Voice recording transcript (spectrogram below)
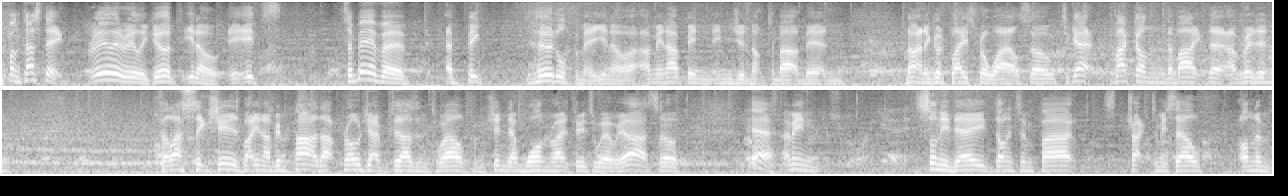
fantastic. Really, really good. You know, it's it's a bit of a, a big hurdle for me. You know, I mean, I've been injured, knocked about a bit, and not in a good place for a while. So to get back on the bike that I've ridden for the last six years, but you know, I've been part of that project from 2012, from Shinden 1 right through to where we are. So, yeah, I mean, sunny day, Donington Park, track to myself on the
